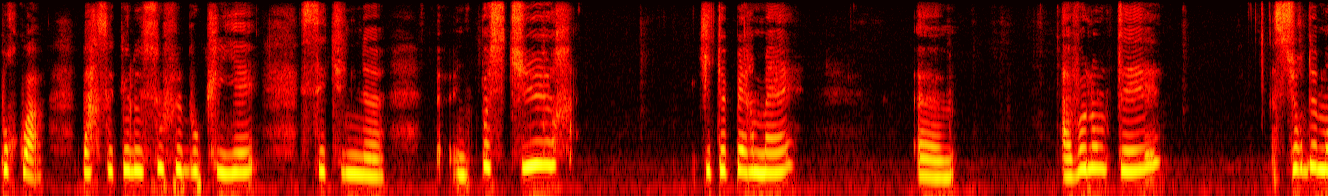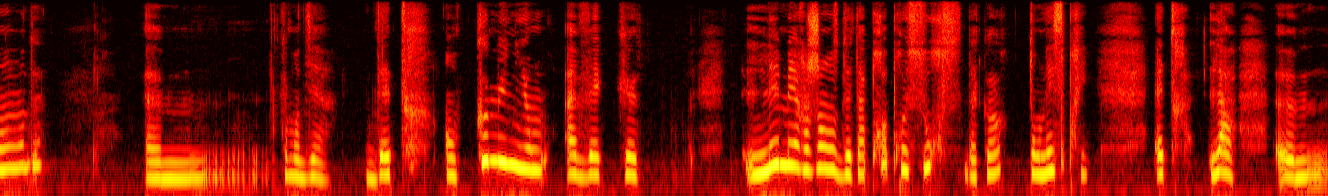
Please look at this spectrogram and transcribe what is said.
Pourquoi? Parce que le souffle bouclier, c'est une, une posture qui te permet euh, à volonté, sur demande, euh, comment dire, d'être en communion avec euh, l'émergence de ta propre source, d'accord Ton esprit. Être là, euh,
